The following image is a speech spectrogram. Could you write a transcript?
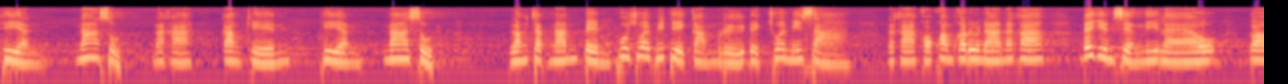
เทียนหน้าสุดนะคะกางเขนเทียนหน้าสุด หลังจากนั้นเป็นผู้ช่วยพิธีกรรม หรือเด็กช่วยมิสานะคะ ขอความกรุณานะคะ ได้ยินเสียงนี้แล้วก็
